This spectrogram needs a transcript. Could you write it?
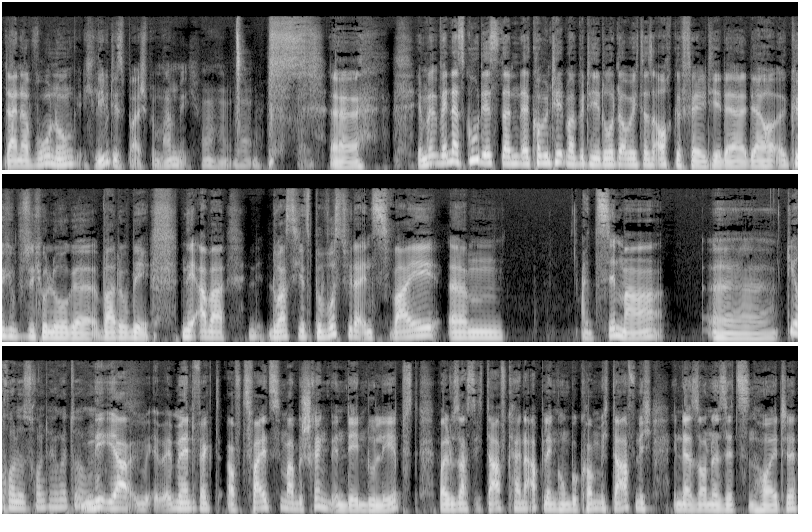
deiner Wohnung, ich liebe dieses Beispiel, Mann, mich, äh, wenn das gut ist, dann äh, kommentiert mal bitte hier drunter, ob euch das auch gefällt, hier der, der Küchenpsychologe Bardomé. Nee, aber du hast dich jetzt bewusst wieder in zwei ähm, Zimmer äh, die Rolle ist runtergezogen. Nee, ja, im Endeffekt auf zwei Zimmer beschränkt, in denen du lebst, weil du sagst, ich darf keine Ablenkung bekommen, ich darf nicht in der Sonne sitzen heute,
